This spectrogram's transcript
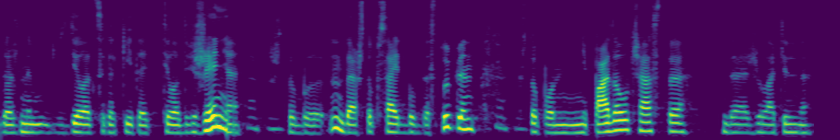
должны сделаться какие-то телодвижения, Мгм. чтобы, ну да, чтобы сайт был доступен, Мгм. чтобы он не падал часто, да, желательно.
